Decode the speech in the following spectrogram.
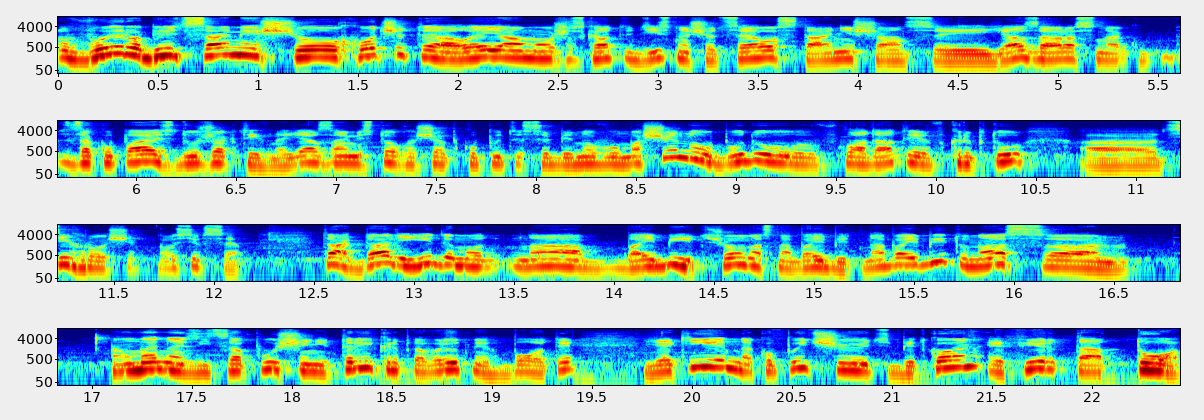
ви робіть самі, що хочете, але я можу сказати дійсно, що це останній шанс. І я зараз закупаюсь дуже активно. Я замість того, щоб купити собі нову машину, буду вкладати в крипту е, ці гроші. Ось і все. Так, далі їдемо на Bybit. Що у нас на Bybit? На Bybit у нас. е, у мене запущені три криптовалютних боти, які накопичують біткоін, ефір та тон.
